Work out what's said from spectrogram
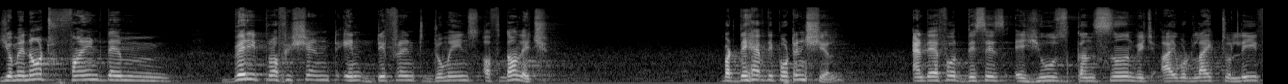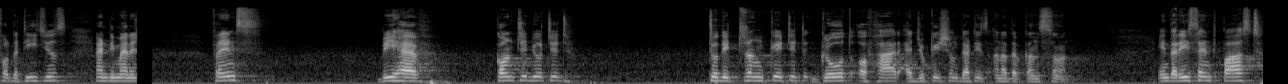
You may not find them very proficient in different domains of knowledge, but they have the potential and therefore this is a huge concern which I would like to leave for the teachers and the managers. Friends, we have contributed to the truncated growth of higher education, that is another concern. In the recent past,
